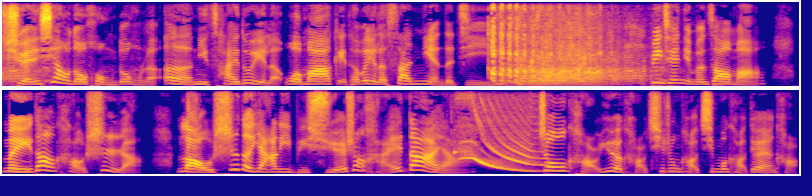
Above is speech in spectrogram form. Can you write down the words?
全校都轰动了。嗯，你猜对了，我妈给她喂了三年的鸡，并且你们知道吗？每到考试啊，老师的压力比学生还大呀。周考、月考、期中考、期末考、调研考，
